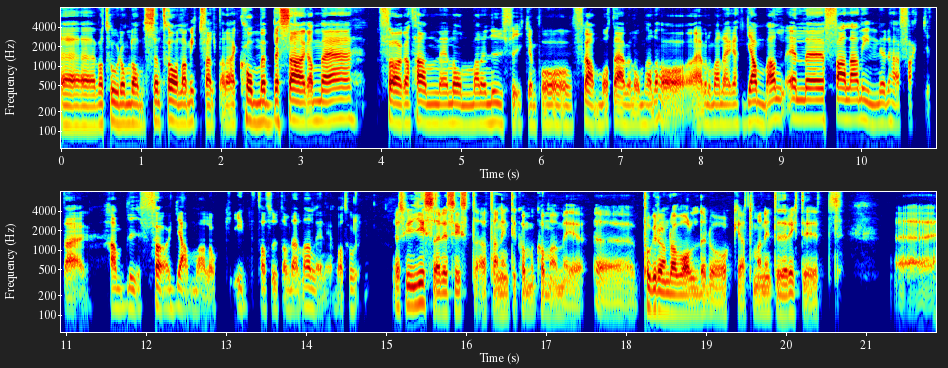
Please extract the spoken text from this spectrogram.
Eh, vad tror du om de centrala mittfältarna? Kommer Besara med för att han är någon man är nyfiken på framåt även om han, har, även om han är rätt gammal? Eller faller han in i det här facket där han blir för gammal och inte tas ut av den anledningen? Vad tror du? Jag skulle gissa det sista, att han inte kommer komma med eh, på grund av ålder då och att man inte riktigt... Eh,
